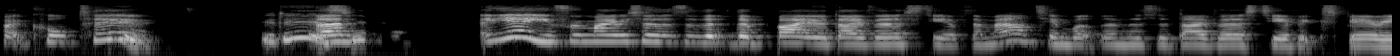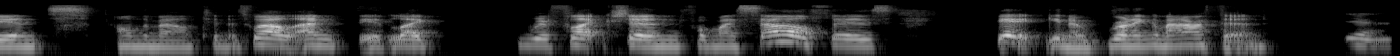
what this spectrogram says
quite cool too. Yeah. It is. And yeah. And yeah, you've reminded me so there's the, the biodiversity of the mountain, but then there's the diversity of experience on the mountain as well. And it like reflection for myself is yeah, you know, running a marathon. Yes.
